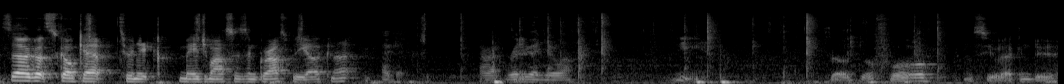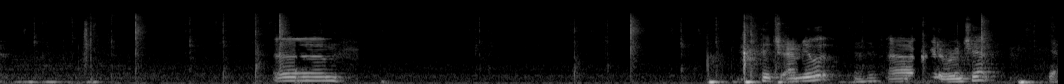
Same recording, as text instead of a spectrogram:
So I got Skullcap, Tunic, Mage Masters, and Grasp of the Arknight. Okay. Alright, ready when you are. Yeah. So I'll go for. Let's see what I can do. Um. Pitch Amulet. Mm-hmm. Uh, create a Runechant. Yeah.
